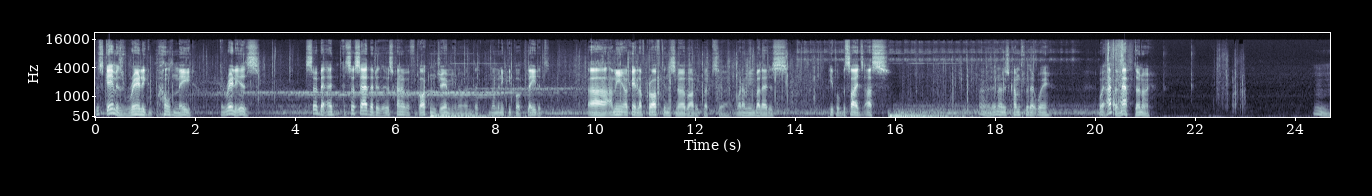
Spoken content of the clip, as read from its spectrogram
This game is really well made. It really is. so bad. It's so sad that it, it was kind of a forgotten gem, you know, and that not many people have played it. Uh, I mean, okay, Lovecraftians know about it, but uh, what I mean by that is people besides us. Oh, didn't I just come through that way? Wait, I have a map, don't I? Hmm.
